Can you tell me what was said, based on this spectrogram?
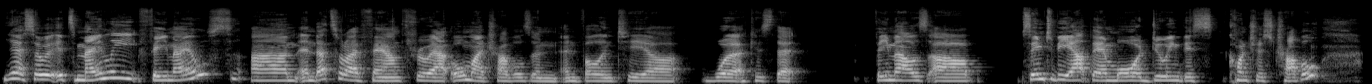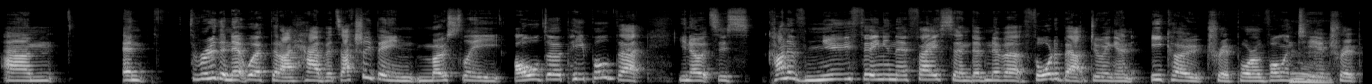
Yeah, so it's mainly females, um, and that's what I found throughout all my travels and, and volunteer work is that females are seem to be out there more doing this conscious travel. Um, and through the network that I have, it's actually been mostly older people that, you know, it's this kind of new thing in their face and they've never thought about doing an eco trip or a volunteer mm. trip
